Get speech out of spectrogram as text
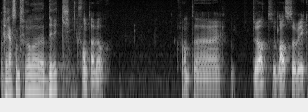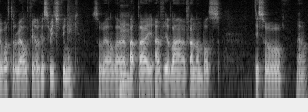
Verrassend voor alle, Dirk. Ik vond dat wel. Ik vond, eh, ja, de laatste weken wordt er wel veel geswitcht, vind ik. Zowel eh Bataille, Avila, Van den Bos. Het is zo, ja...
